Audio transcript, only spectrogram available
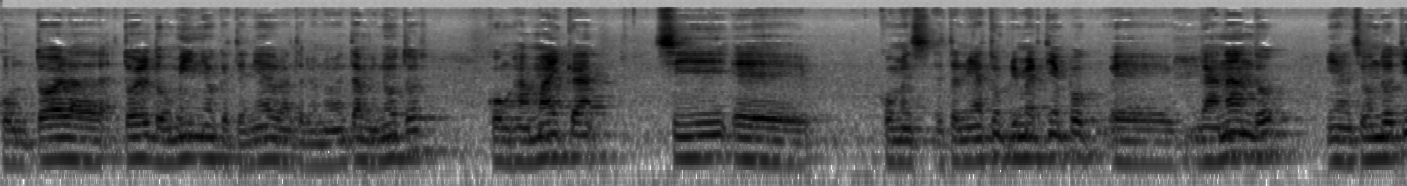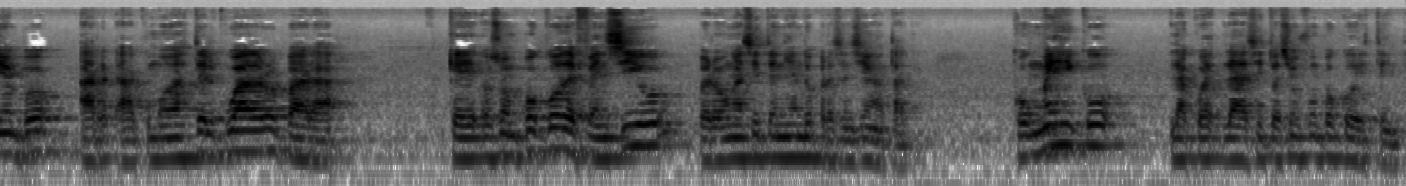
con toda la- todo el dominio que tenía durante los 90 minutos. Con Jamaica sí eh, terminaste un primer tiempo eh, ganando y en el segundo tiempo acomodaste el cuadro para que, o sea, un poco defensivo, pero aún así teniendo presencia en ataque. Con México la, la situación fue un poco distinta.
